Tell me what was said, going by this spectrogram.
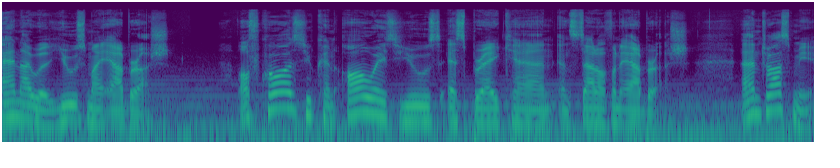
and I will use my airbrush. Of course you can always use a spray can instead of an airbrush. And trust me,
